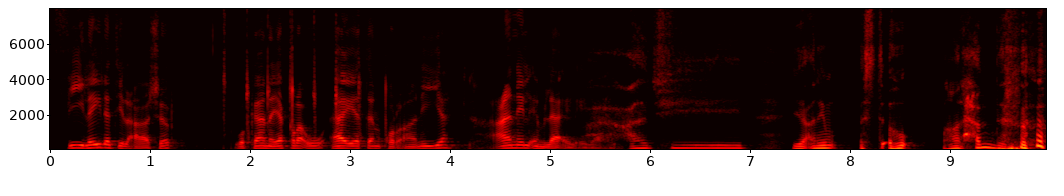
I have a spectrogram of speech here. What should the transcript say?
في ليلة العاشر وكان يقرأ آية قرآنية عن الإملاء الإلهي. عجيب. يعني است... هو ها الحمد لله.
